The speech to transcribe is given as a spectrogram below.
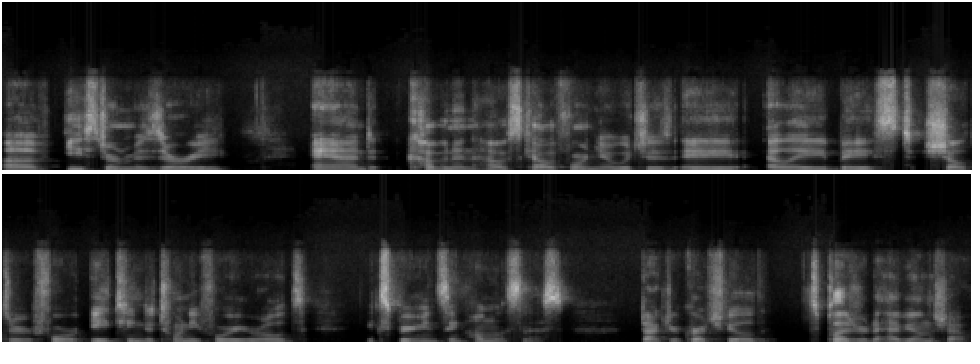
of Eastern Missouri and Covenant House, California, which is a LA based shelter for 18 to 24 year olds experiencing homelessness. Dr. Crutchfield, it's a pleasure to have you on the show.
